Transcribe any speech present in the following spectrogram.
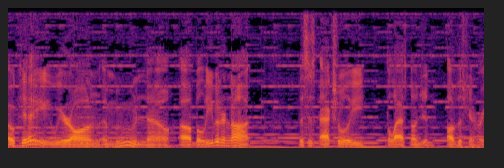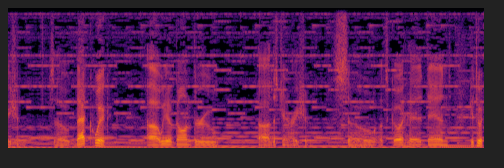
Okay, we're on a moon now. Uh, believe it or not, this is actually the last dungeon of this generation. So, that quick, uh, we have gone through uh, this generation. So, let's go ahead and get to it.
